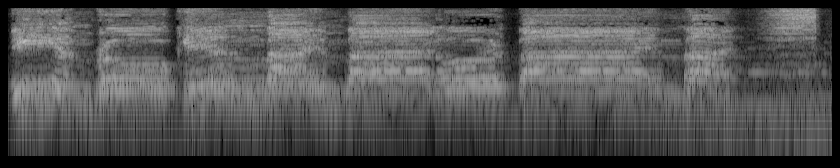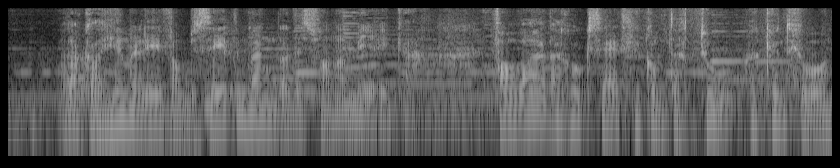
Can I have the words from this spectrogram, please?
be unbroken by and by, Lord, by and by? Wat ik al heel mijn leven van bezeten ben, dat is van Amerika. Van waar dat ook zijt, je komt daartoe, je kunt gewoon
